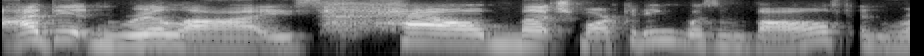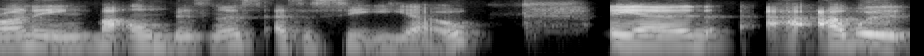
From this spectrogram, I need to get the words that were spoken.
I didn't realize how much marketing was involved in running my own business as a CEO. And I, would,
